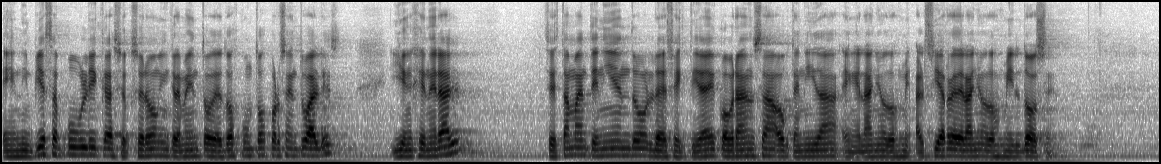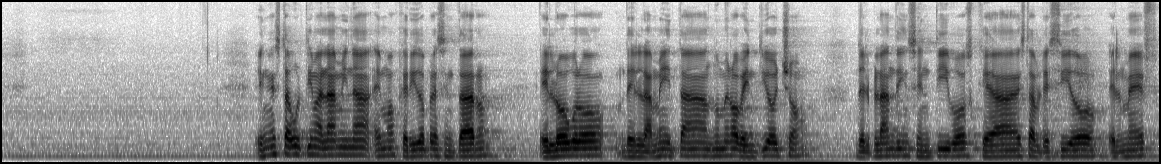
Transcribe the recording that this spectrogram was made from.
En limpieza pública se observa un incremento de dos puntos porcentuales y en general se está manteniendo la efectividad de cobranza obtenida en el año al cierre del año 2012. En esta última lámina hemos querido presentar el logro de la meta número 28 del plan de incentivos que ha establecido el MEF,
